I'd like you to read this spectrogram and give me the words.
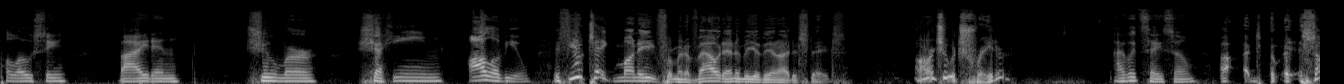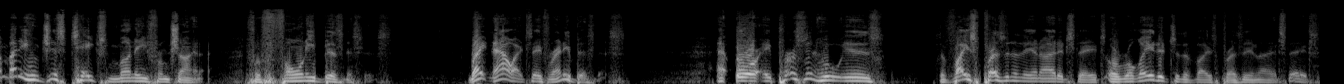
Pelosi, Biden, Schumer, Shaheen, all of you. If you take money from an avowed enemy of the United States, aren't you a traitor? I would say so. Uh, uh somebody who just takes money from China for phony businesses Right now, I'd say for any business. Or a person who is the vice president of the United States or related to the vice president of the United States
